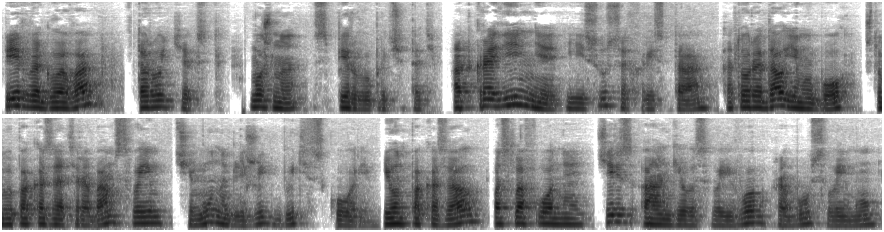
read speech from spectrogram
Первая глава, второй текст. Можно с первого прочитать. Откровение Иисуса Христа, которое дал ему Бог, чтобы показать рабам своим, чему надлежит быть вскоре. И он показал, послав оное, через ангела своего, рабу своему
